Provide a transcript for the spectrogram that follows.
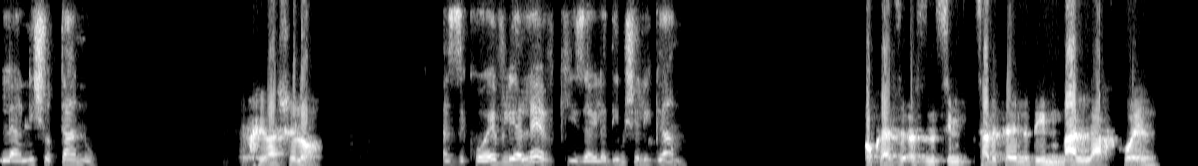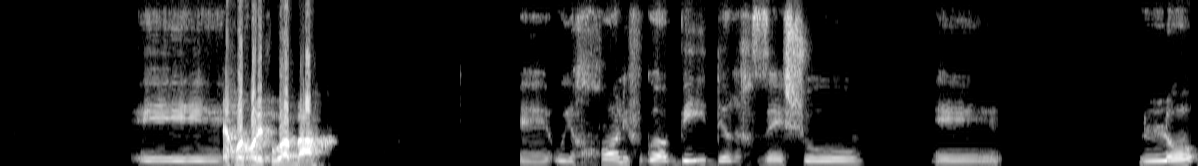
להעניש אותנו. זו בחירה שלו. אז זה כואב לי הלב, כי זה הילדים שלי גם. אוקיי, אז, אז נשים בצד את הילדים, מה לך כואב? אה, איך הוא יכול לפגוע בך? אה, הוא יכול לפגוע בי דרך זה שהוא אה, לא,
